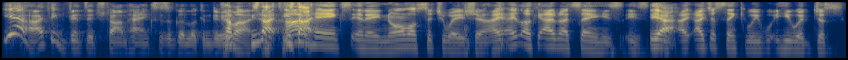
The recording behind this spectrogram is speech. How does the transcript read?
yeah, I think vintage Tom Hanks is a good looking dude. Come on, he's not. Tom He's not. Hanks in a normal situation. I, I look. I'm not saying he's he's. Yeah. I, I just think we he would just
